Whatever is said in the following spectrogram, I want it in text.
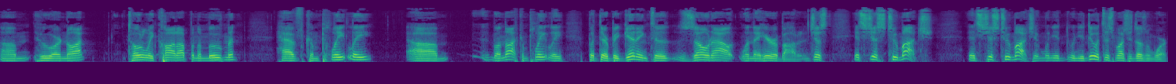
um, who are not totally caught up in the movement have completely, um, well, not completely, but they're beginning to zone out when they hear about it. It's just, it's just too much. it's just too much. And when you when you do it this much, it doesn't work.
